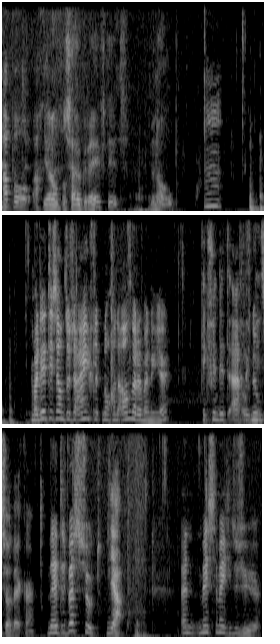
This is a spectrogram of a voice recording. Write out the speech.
appel Ja, hoeveel suiker heeft dit? Een hoop. Mm. Maar dit is dan dus eigenlijk nog een andere manier. Ik vind dit eigenlijk Of noem- niet zo lekker. Nee, het is best zoet. Ja, En meestal een beetje te zuur.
